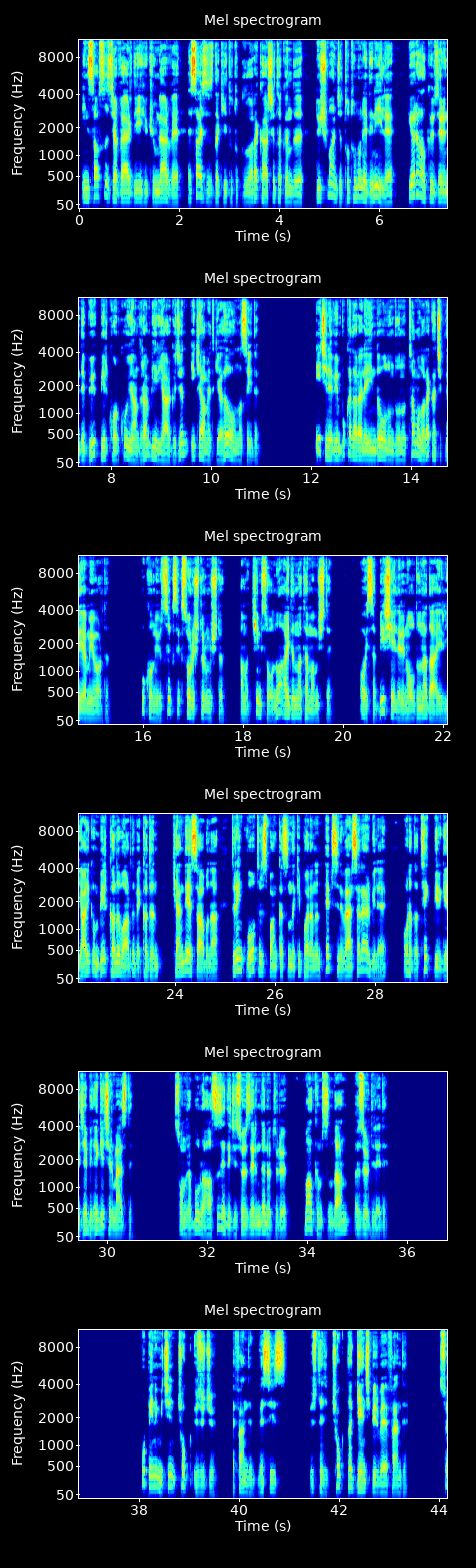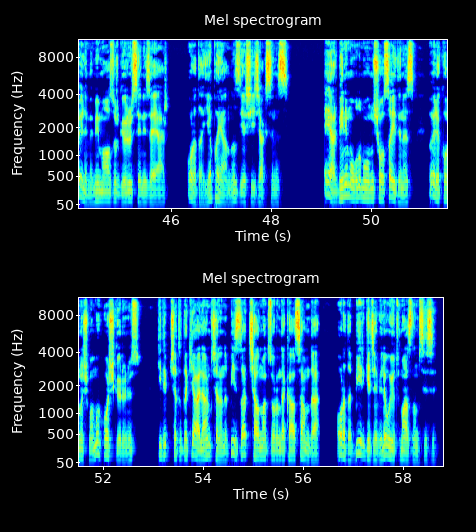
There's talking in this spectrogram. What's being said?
İnsafsızca verdiği hükümler ve Esaysız'daki tutuklulara karşı takındığı düşmanca tutumu nedeniyle yöre halkı üzerinde büyük bir korku uyandıran bir yargıcın ikametgahı olmasıydı. Niçin evin bu kadar aleyhinde olunduğunu tam olarak açıklayamıyordu. Bu konuyu sık sık soruşturmuştu ama kimse onu aydınlatamamıştı. Oysa bir şeylerin olduğuna dair yaygın bir kanı vardı ve kadın kendi hesabına Drink Waters bankasındaki paranın hepsini verseler bile orada tek bir gece bile geçirmezdi. Sonra bu rahatsız edici sözlerinden ötürü Malcolmson'dan özür diledi. Bu benim için çok üzücü, efendim ve siz, üstelik çok da genç bir beyefendi. Söylememi mazur görürseniz eğer, orada yapayalnız yaşayacaksınız. Eğer benim oğlum olmuş olsaydınız, böyle konuşmamı hoş görünüz, gidip çatıdaki alarm çanını bizzat çalmak zorunda kalsam da, orada bir gece bile uyutmazdım sizi.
